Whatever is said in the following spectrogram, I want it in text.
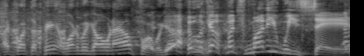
I brought the peanut. What are we going out for? We got Look how much money we save.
